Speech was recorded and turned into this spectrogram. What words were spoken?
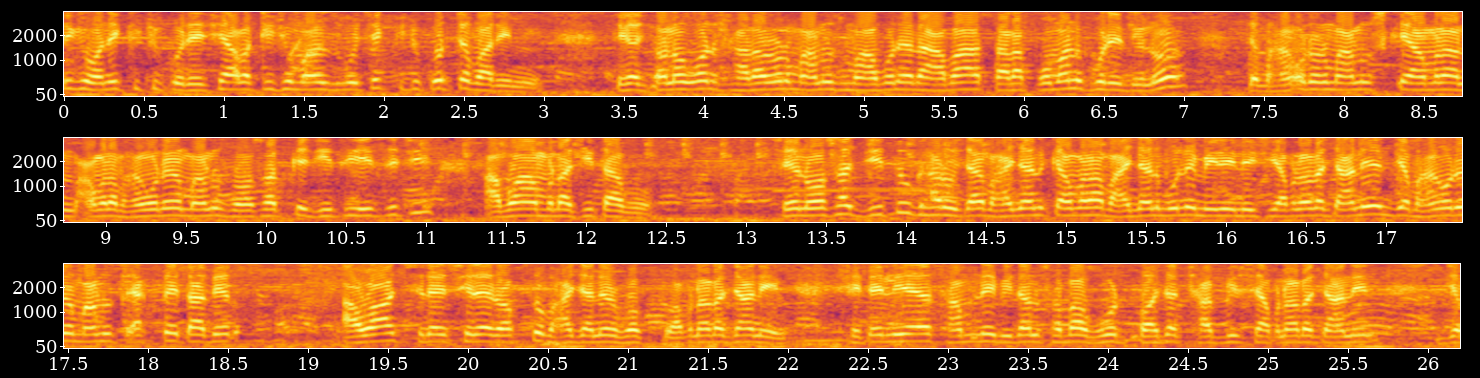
থেকে অনেক কিছু করেছে, আবার কিছু মানুষ বলছে, কিছু করতে পারেনি। ঠিক আছে, জনগণ, সাধারণ মানুষ, মা বোনেরা আবার তারা প্রমাণ করে দিল যে ভাঙড়ের মানুষকে আমরা আমরা ভাঙড়ের মানুষ নসাদকে জিতিয়ে এসেছি, আবার আমরা জিতাবো। সে নসাদ জিতুক হারু যা ভাইজানকে আমরা ভাইজান বলে মেনে নিয়েছি। আপনারা জানেন যে ভাঙড়ের মানুষ একটাই তাদের আওয়াজ সিরায় সিরায় রক্ত, ভাইজানের ভক্ত। আপনারা জানেন সেটা নিয়ে সামনে বিধানসভা ভোট দু হাজার ছাব্বিশে আপনারা জানেন যে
